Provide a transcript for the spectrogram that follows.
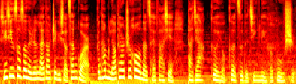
形形色色的人来到这个小餐馆，跟他们聊天之后呢，才发现大家各有各自的经历和故事。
